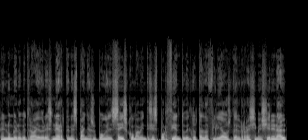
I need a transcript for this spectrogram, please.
El número de trabajadores NERTE en España supone el 6,26% del total de afiliados del régimen general,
